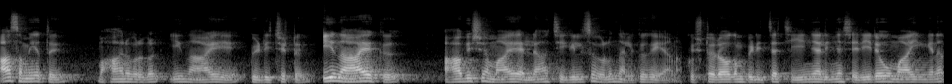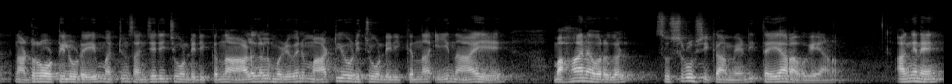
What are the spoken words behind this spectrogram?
ആ സമയത്ത് മഹാനവറുകൾ ഈ നായയെ പിടിച്ചിട്ട് ഈ നായക്ക് ആവശ്യമായ എല്ലാ ചികിത്സകളും നൽകുകയാണ്. കുഷ്ഠരോഗം പിടിച്ച ചീഞ്ഞലിഞ്ഞ ശരീരവുമായി ഇങ്ങനെ നടുറോട്ടിലൂടെയും മറ്റും സഞ്ചരിച്ചു കൊണ്ടിരിക്കുന്ന ആളുകൾ മുഴുവനും മാട്ടിയോടിച്ചുകൊണ്ടിരിക്കുന്ന ഈ നായയെ മഹാനവറുകൾ ശുശ്രൂഷിക്കാൻ വേണ്ടി തയ്യാറാവുകയാണ്. അങ്ങനെ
